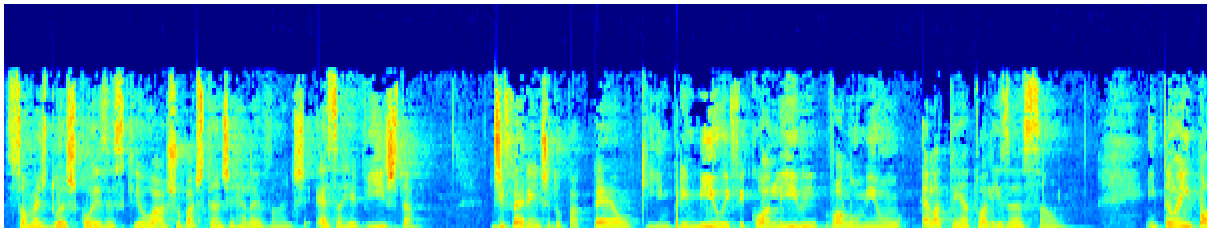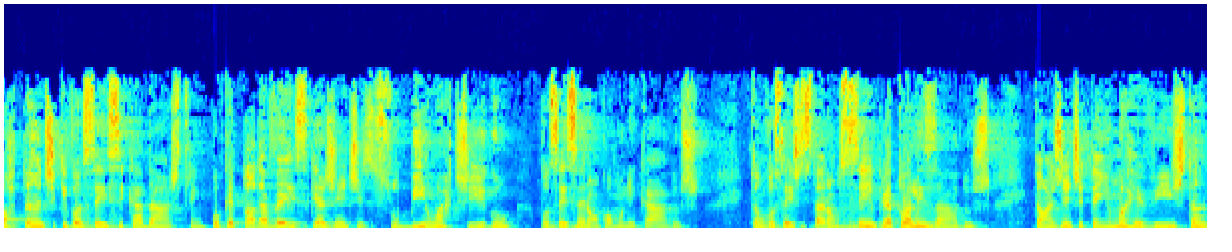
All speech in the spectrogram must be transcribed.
só mais duas coisas que eu acho bastante relevante. Essa revista, diferente do papel, que imprimiu e ficou ali, volume 1, ela tem atualização. Então é importante que vocês se cadastrem, porque toda vez que a gente subir um artigo, vocês serão comunicados. Então vocês estarão sempre atualizados. Então a gente tem uma revista,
